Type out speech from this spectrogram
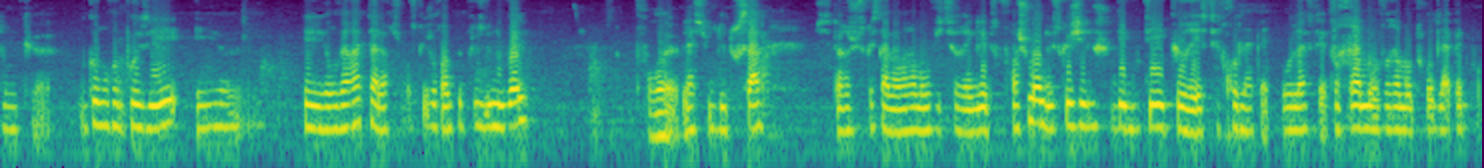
Donc, euh, go me reposer et, et on verra tout à l'heure. Je pense que j'aurai un peu plus de nouvelles pour euh, la suite de tout ça. J'espère juste que ça va vraiment vite se régler parce que franchement, de ce que j'ai lu, je suis dégoûtée, écœurée, c'est trop de la peine. On l'a fait vraiment, vraiment trop de la peine pour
